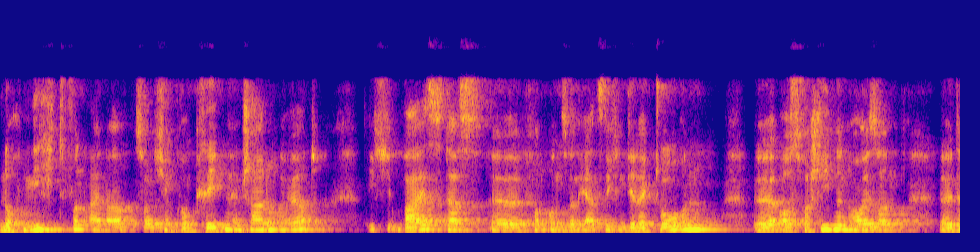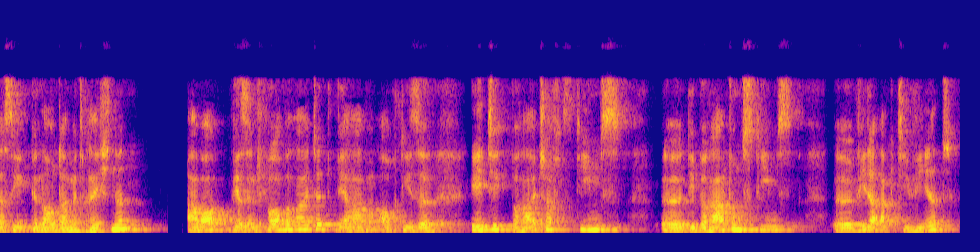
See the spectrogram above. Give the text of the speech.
noch nicht von einer solchen konkreten Entscheidung gehört. Ich weiß, dass äh, von unseren ärztlichen Direktoren äh, aus verschiedenen Häusern, äh, dass sie genau damit rechnen. Aber wir sind vorbereitet. Wir haben auch diese Ethik-Bereitschaftsteams, äh, die Beratungsteams äh, wieder aktiviert,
